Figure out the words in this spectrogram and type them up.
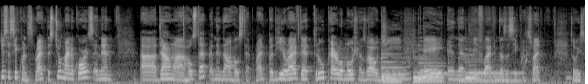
Just a sequence, right? There's two minor chords and then uh, down a whole step and then down a whole step, right? But he arrived at through parallel motion as well. G, A, and then B flat and does a sequence, right? So he's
